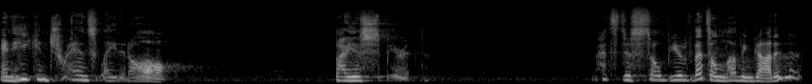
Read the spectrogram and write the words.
and He can translate it all by His Spirit. That's just so beautiful. That's a loving God, isn't it?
